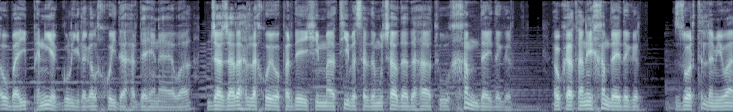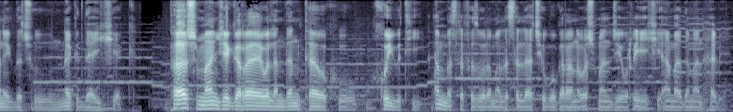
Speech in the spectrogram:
ئەو بایی پەنییەک گوڵی لەگەڵ خۆیدا هەر دەهێنایەوە، جارجارە هەر لە خۆیەوە پەردەیەکی ماتی بەسەر دەموچاودا دەهات و خەم دایدەگرت. ئەو کاتانەی خەم دایدەگرت، زۆرتر لە میوانێک دەچوو، نەک دایکێک. پاش مانگێک گەڕایەوە لەندەن تاوەکو خۆی وتی، ئەم مەسرەفە زۆرەمان لەسەر لاچێ و بۆ گەڕانەوەشمان جێ و ڕێیەکی ئامادەمان هەبێ.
